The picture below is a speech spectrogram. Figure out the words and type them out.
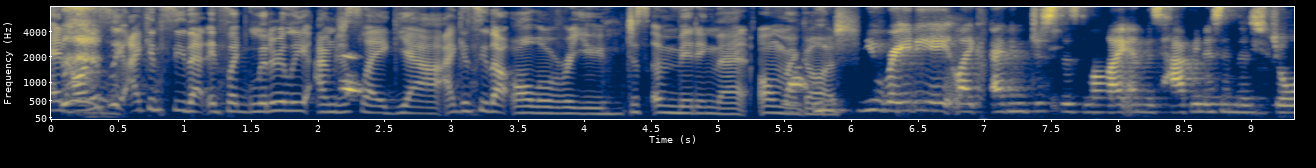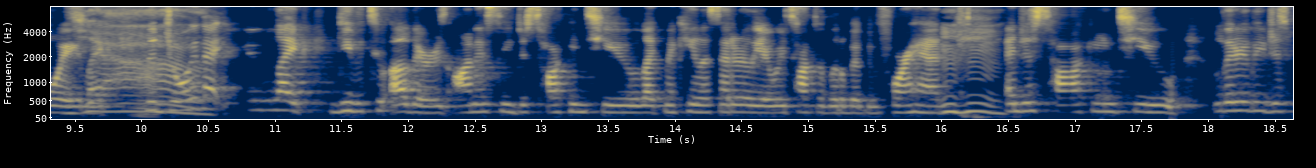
and honestly, I can see that. It's like literally, I'm just like, yeah, I can see that all over you, just admitting that. Oh my yeah, gosh. You, you, radiate like I think just this light and this happiness and this joy. Yeah. Like the joy that you like give to others. Honestly, just talking to you, like Mikayla said earlier, we talked a little bit beforehand, mm-hmm. and just talking to you literally just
